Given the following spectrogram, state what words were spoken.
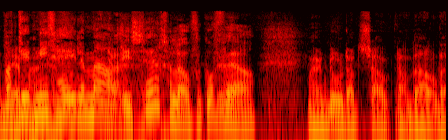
Wat dit niet helemaal ja. is, hè, geloof ik, of wel? Maar ik bedoel, dat zou dan wel uh,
